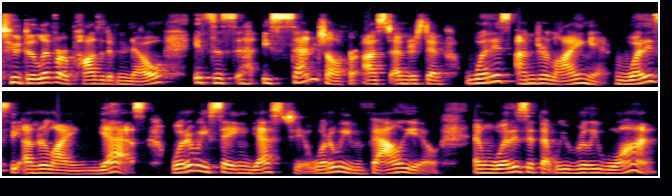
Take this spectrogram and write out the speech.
to deliver a positive no, it's essential for us to understand what is underlying it. What is the underlying yes? What are we saying yes to? What do we value? And what is it that we really want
